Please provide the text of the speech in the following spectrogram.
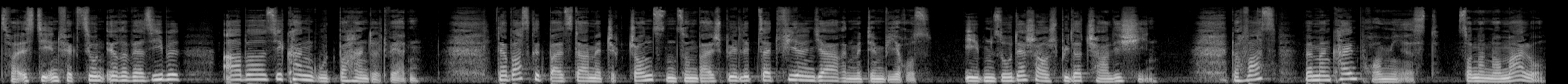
Zwar ist die Infektion irreversibel, aber sie kann gut behandelt werden. Der Basketballstar Magic Johnson zum Beispiel lebt seit vielen Jahren mit dem Virus. Ebenso der Schauspieler Charlie Sheen. Doch was, wenn man kein Promi ist, sondern Normalo?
